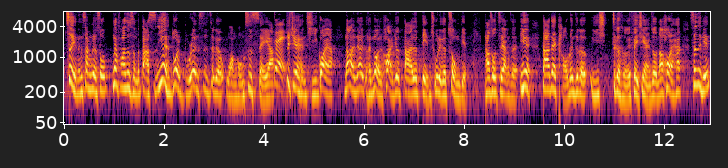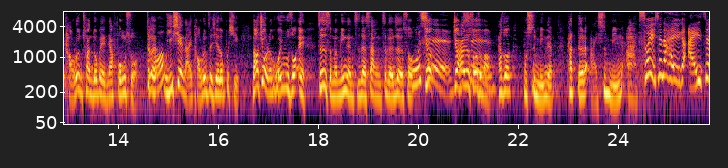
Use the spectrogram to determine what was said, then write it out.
这也能上热搜？那发生什么大事？因为很多人不认识这个网红是谁啊，对，就觉得很奇怪啊。然后人家很多人后来就大家就点出了一个重点，他说这样子，因为大家在讨论这个胰这个所谓肺腺癌之后，然后后来他甚至连讨论串都被人家封锁，这个胰腺癌讨论这些都不行。然后就有人回复说：“哎，这是什么名人值得上这个热搜？不是，就他就说什么？他说不是名人，他得了癌是名癌。所以现在还有一个癌症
